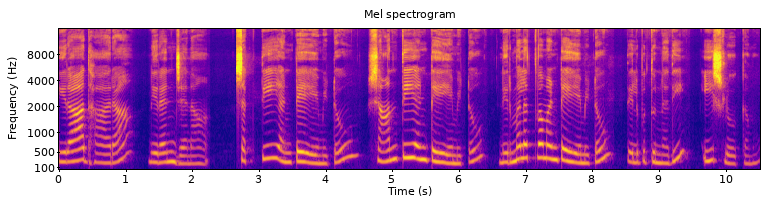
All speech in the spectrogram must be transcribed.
నిరాధార నిరంజన. శక్తి అంటే ఏమిటో శాంతి అంటే ఏమిటో నిర్మలత్వం అంటే ఏమిటో తెలుపుతున్నది ఈ శ్లోకము.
